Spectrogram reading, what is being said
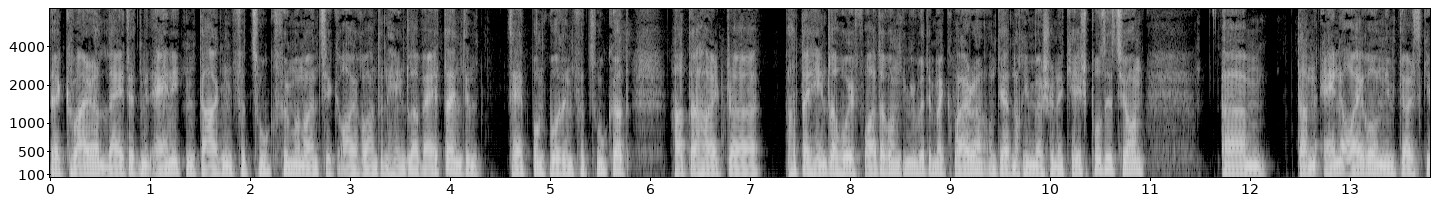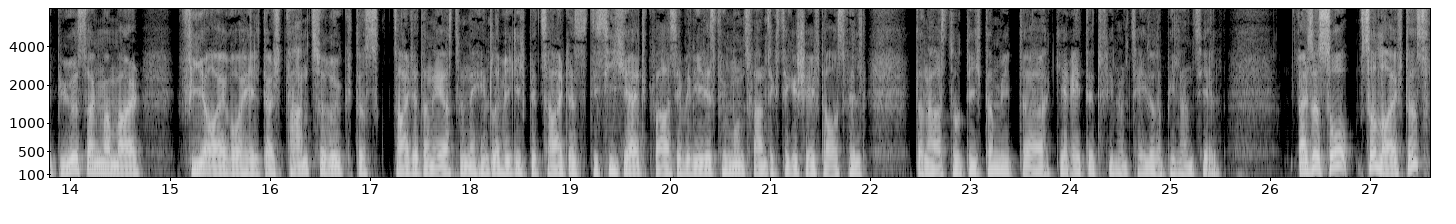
Der Acquirer leitet mit einigen Tagen Verzug 95 Euro an den Händler weiter. In dem Zeitpunkt, wo er den Verzug hat, hat er halt, äh, hat der Händler hohe Forderungen gegenüber dem Acquirer und der hat noch immer eine schöne Cash-Position. Ähm, dann ein Euro nimmt er als Gebühr, sagen wir mal, vier Euro hält er als Pfand zurück. Das zahlt er dann erst, wenn der Händler wirklich bezahlt. Das ist die Sicherheit quasi, wenn jedes 25. Geschäft ausfällt, dann hast du dich damit äh, gerettet finanziell oder bilanziell. Also so, so läuft das.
